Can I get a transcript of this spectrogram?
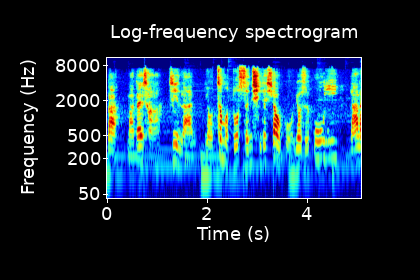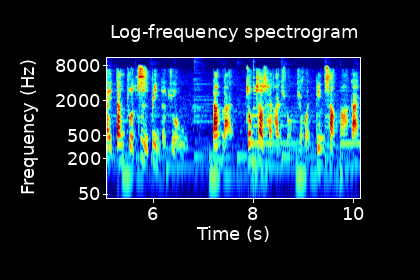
那马黛茶既然有这么多神奇的效果，又是巫医拿来当做治病的作物。当然，宗教裁判所就会盯上马代，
